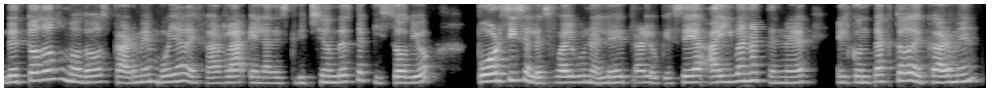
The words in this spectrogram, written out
De todos modos, Carmen, voy a dejarla en la descripción de este episodio por si se les fue alguna letra, lo que sea. Ahí van a tener el contacto de Carmen.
